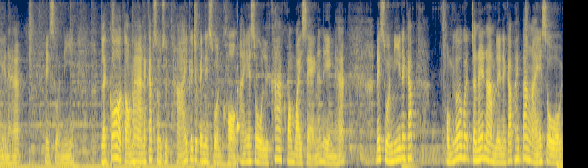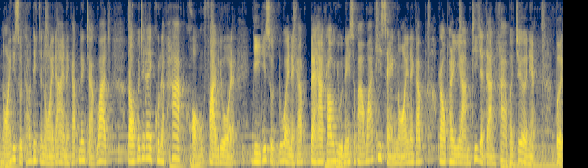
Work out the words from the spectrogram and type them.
เลยนะฮะในส่วนนี้ และก็ต่อมานะครับส่วนสุดท้ายก็จะเป็นในส่วนของ ISO หรือค่าความไวแสงนั่นเองนะฮะในส่วนนี้นะครับผมก็จะแนะนำเลยนะครับให้ตั้ง ISO น้อยที่สุดเท่าที่จะน้อยได้นะครับ เนื่องจากว่าเราก็จะได้คุณภาพของไฟล์วิดีโอดีที่สุดด้วยนะครับ แต่หากเราอยู่ในสภาวะที่แสงน้อยนะครับ เราพยายามที่จะดันค่า aperture เนี่ยเปิด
